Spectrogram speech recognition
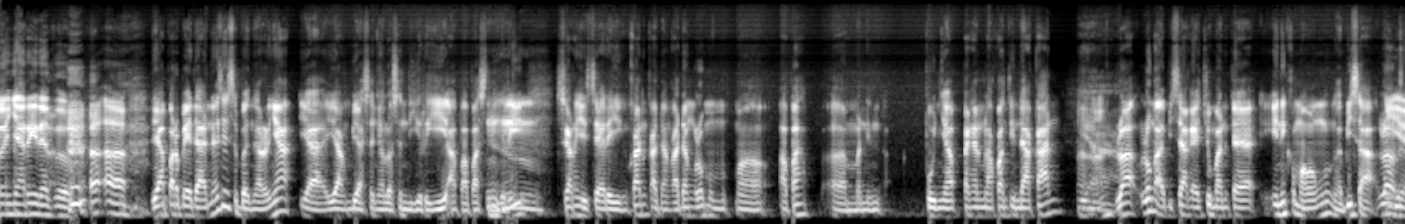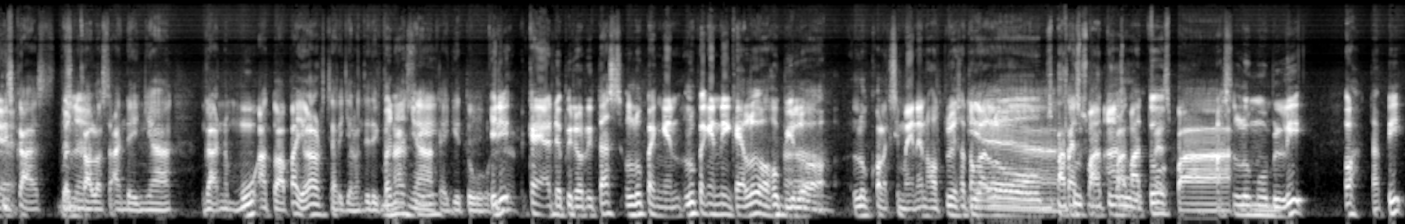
yang nyari deh tuh. Heeh. ya perbedaannya sih sebenarnya ya yang biasanya lo sendiri apa apa sendiri Mm-mm. sekarang jadi sharing kan kadang-kadang lo mem- me- apa eh, menin- punya pengen melakukan tindakan Iya. lo lo nggak bisa kayak cuman kayak ini kemauan lo nggak bisa lo harus Iya, discuss dan kalau seandainya nggak nemu atau apa ya lo harus cari jalan titik tengahnya kayak gitu Jadi kayak ada prioritas lu pengen lu pengen nih kayak lu hobi lu Ah. lu koleksi mainan Hot Wheels atau nggak Iya. lu Sepatu, Vespa, sepatu. sepatu. Vespa. Pas lu mau beli, oh tapi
